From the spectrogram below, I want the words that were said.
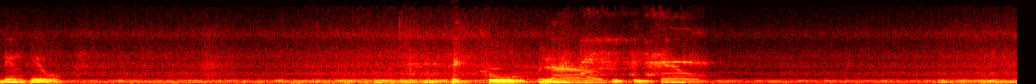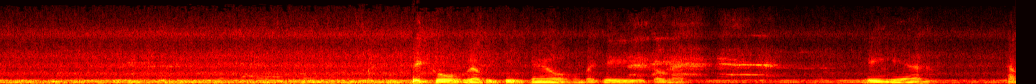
niên thiếu. Thích khu là vị tỳ kheo. Thích khu là vị tỳ kheo. Vậy thì câu này. Ý nghĩa thật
